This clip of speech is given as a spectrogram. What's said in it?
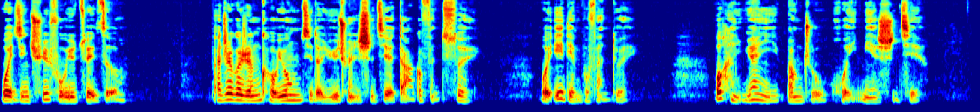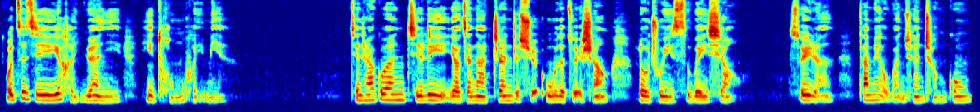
我已经屈服于罪责。把这个人口拥挤的愚蠢世界打个粉碎，我一点不反对。我很愿意帮助毁灭世界，我自己也很愿意一同毁灭。检察官极力要在那沾着血污的嘴上露出一丝微笑，虽然他没有完全成功，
